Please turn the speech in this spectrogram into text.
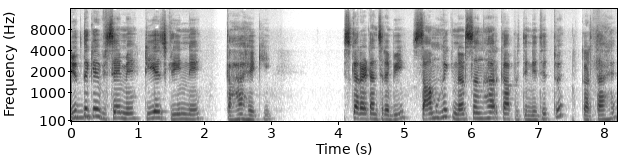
युद्ध के विषय में टी एच ग्रीन ने कहा है कि इसका राइट आंसर है बी सामूहिक नरसंहार का प्रतिनिधित्व करता है।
